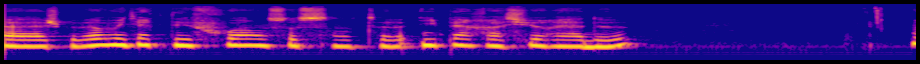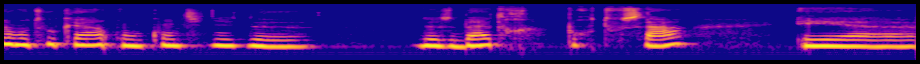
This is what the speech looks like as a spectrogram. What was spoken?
Euh, je peux pas vous dire que des fois on se sente hyper rassuré à deux. Mais en tout cas, on continue de, se battre pour tout ça. Et, euh,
